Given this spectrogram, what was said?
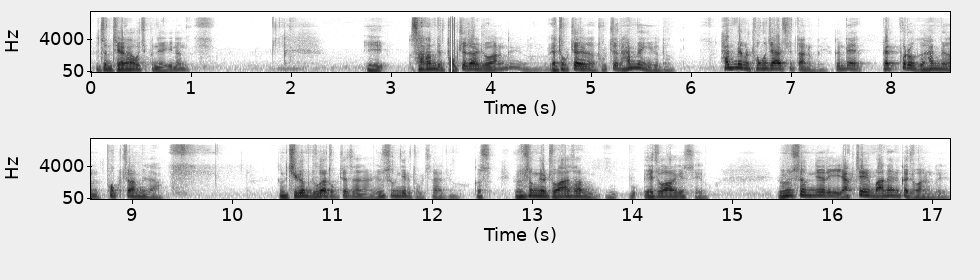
어쨌든 제가 하고 싶은 얘기는 이 사람들이 독재자를 좋아하는 거예요. 왜 독재자냐? 독재자는 한 명이거든. 한 명을 통제할 수 있다는 거예요. 근데 100%그 한 명은 폭주합니다. 그럼 지금 누가 독재자냐? 윤석열이 독재자죠. 그 윤석열 좋아하는 사람 왜 좋아하겠어요? 윤석열이 약점이 많으니까 좋아하는 거예요.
